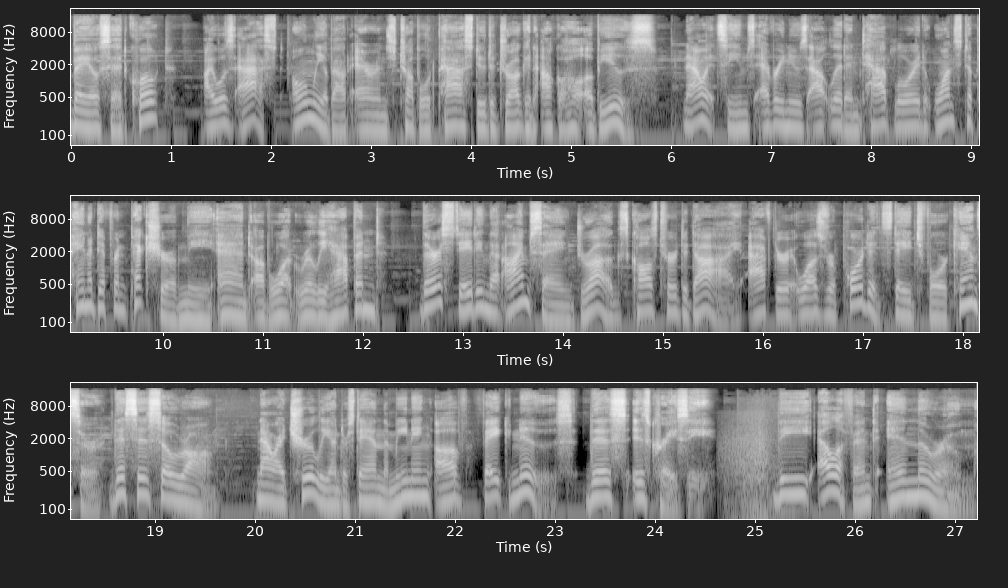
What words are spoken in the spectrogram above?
Baio said, quote, I was asked only about Erin's troubled past due to drug and alcohol abuse. Now it seems every news outlet and tabloid wants to paint a different picture of me and of what really happened. They're stating that I'm saying drugs caused her to die after it was reported stage 4 cancer. This is so wrong. Now I truly understand the meaning of fake news. This is crazy. The elephant in the room.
